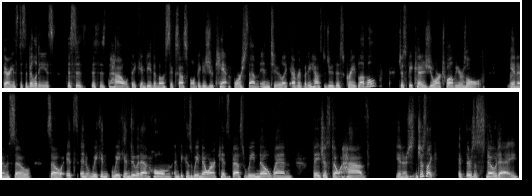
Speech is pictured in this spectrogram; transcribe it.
various disabilities this is this is how they can be the most successful because you can't force them into like everybody has to do this grade level just because you're 12 years old right. you know? So so it's and we can we can do it at home. And because we know our kids best we know when they just don't have you know just, just like if there's a snow day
